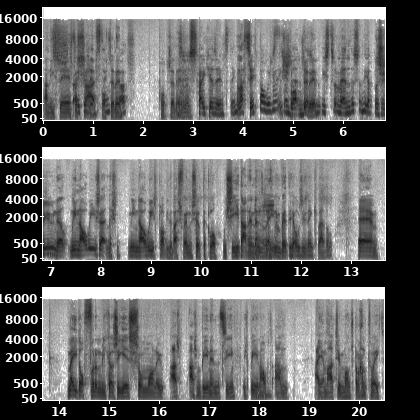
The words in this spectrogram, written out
and he's there to side foot it in. Puts it in. And, Striker's instinct. And that's it though, isn't it? He slots it in. He's tremendous in the opposition. 2 0. We know he's, uh, listen, we know he's probably the best finisher at the club. We see that in, in the training videos. He's incredible. Um, made up for him because he is someone who has, hasn't been in the team. He's been mm. out. And I imagine once Branthwaite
